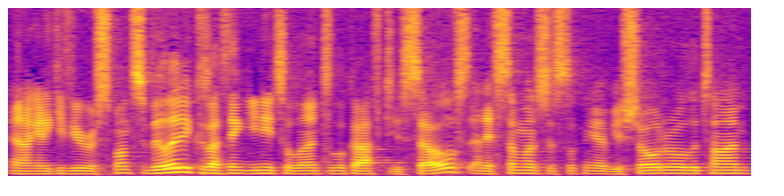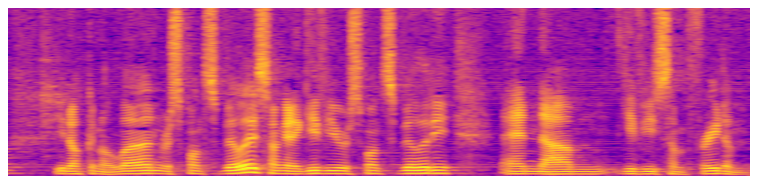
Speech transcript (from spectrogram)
and I'm going to give you responsibility because I think you need to learn to look after yourselves. And if someone's just looking over your shoulder all the time, you're not going to learn responsibility. So I'm going to give you responsibility and um, give you some freedom.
